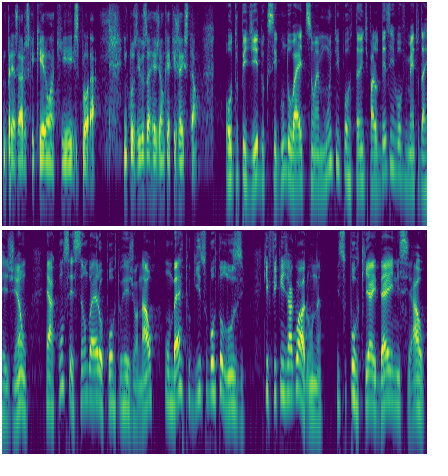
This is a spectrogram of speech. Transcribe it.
empresários que queiram aqui explorar, inclusive os da região que aqui já estão. Outro pedido que, segundo o Edson, é muito importante para o desenvolvimento da região é a concessão do aeroporto regional Humberto Guizo Bortoluzzi, que fica em Jaguaruna. Isso porque a ideia inicial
